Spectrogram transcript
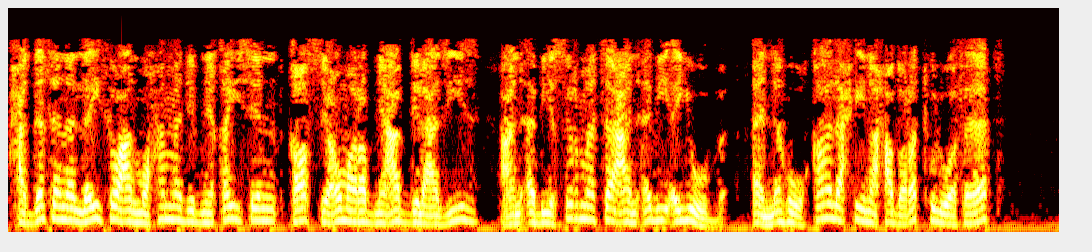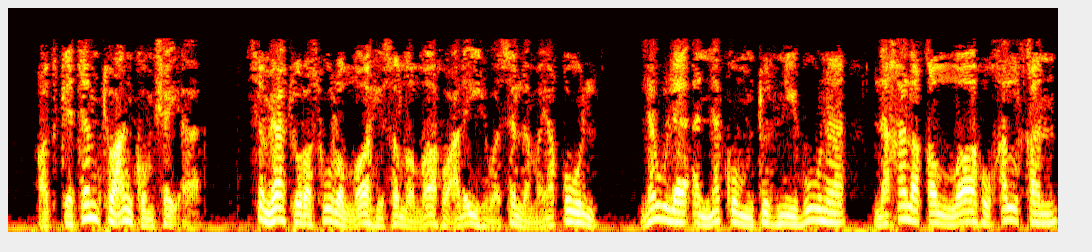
حدثنا الليث عن محمد بن قيس قاص عمر بن عبد العزيز عن أبي صرمة عن أبي أيوب أنه قال حين حضرته الوفاة قد كتمت عنكم شيئا. سمعت رسول الله صلى الله عليه وسلم يقول لولا أنكم تذنبون لخلق الله خلقا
